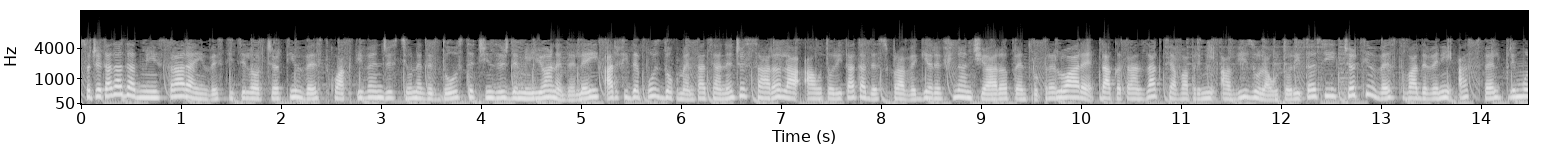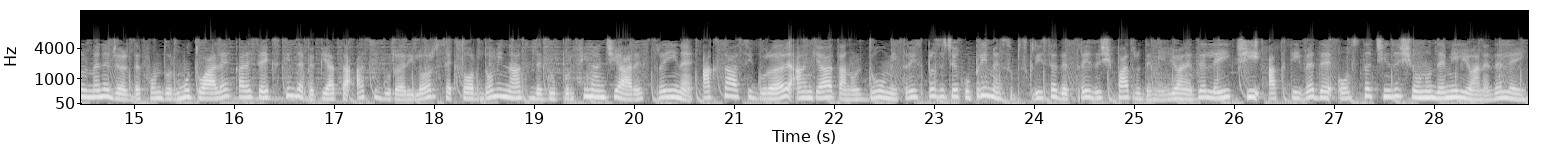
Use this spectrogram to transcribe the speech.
Societatea de administrare a investițiilor Certinvest, cu active în gestiune de 250 de milioane de lei, ar fi depus documentația necesară la Autoritatea de Supraveghere Financiară pentru preluare. Dacă tranzacția va primi avizul autorității, Certinvest va deveni astfel primul manager de fonduri mutuale care se extinde pe piața asigurărilor, sector dominat de grupuri financiare străine. AXA Asigurări a încheiat anul 2013 cu prime subscrise de 34 de milioane de lei și active de 151 de milioane de lei.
